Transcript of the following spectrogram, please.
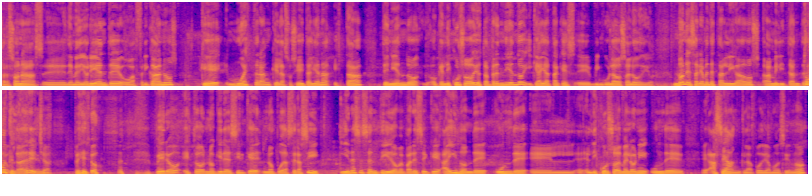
personas eh, de Medio Oriente o africanos que muestran que la sociedad italiana está teniendo, o que el discurso de odio está aprendiendo y que hay ataques eh, vinculados al odio. No necesariamente están ligados a militantes de la ultraderecha. Pero, pero esto no quiere decir que no pueda ser así. Y en ese sentido, me parece que ahí es donde hunde el, el discurso de Meloni, hunde, eh, hace ancla, podríamos decir, ¿no?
